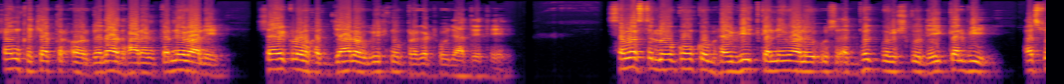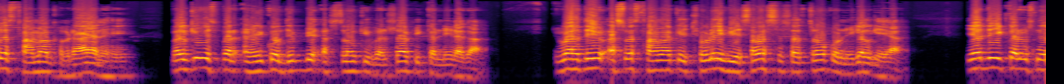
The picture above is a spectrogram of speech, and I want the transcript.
शंख चक्र और गदा धारण करने वाले सैकड़ों, हज़ारों विष्णु प्रकट हो जाते थे। समस्त लोगों को भयभीत करने वाले उस अद्भुत पुरुष को देखकर भी अश्वस्थामा घबराया नहीं, बल्कि उस पर अनेकों दिव्य अस्त्रों की वर्षा भी करने लगा। वह देव अश्वस्थामा के छोड़े हुए समस्त शस्त्रों को निकल गया। यह देखकर उसने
